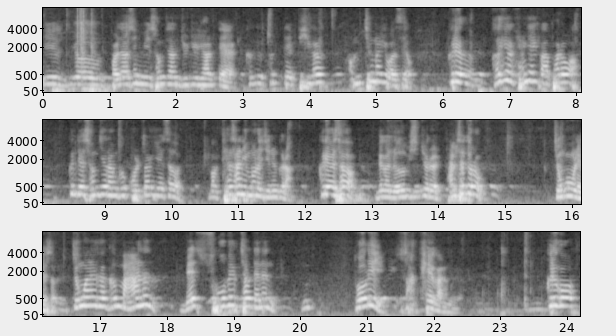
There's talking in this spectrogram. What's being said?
이, 이 반야스님이 성장 주주리 할때 그게 그때 피가 엄청나게 왔어요. 그래 거기가 굉장히 까파로워. 근데 성전한 그 골짜기에서 막 태산이 무너지는 거라. 그래서 내가 넘신주를 밤새도록 전공을 해서 전공하니까 그 많은 몇 수백 차 되는 돌이 싹 피해가는 거예요. 그리고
